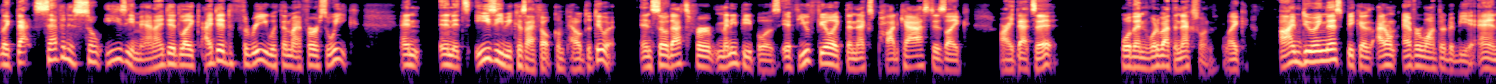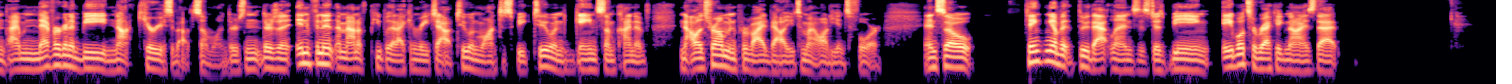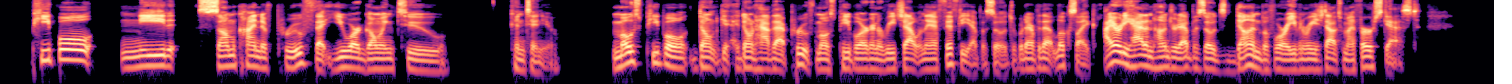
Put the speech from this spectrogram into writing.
like that 7 is so easy, man. I did like I did 3 within my first week. And and it's easy because I felt compelled to do it. And so that's for many people is if you feel like the next podcast is like all right, that's it. Well then what about the next one? Like I'm doing this because I don't ever want there to be an end. I'm never going to be not curious about someone. There's there's an infinite amount of people that I can reach out to and want to speak to and gain some kind of knowledge from and provide value to my audience for. And so thinking of it through that lens is just being able to recognize that people need some kind of proof that you are going to continue most people don't get don't have that proof. Most people are going to reach out when they have 50 episodes or whatever that looks like. I already had 100 episodes done before I even reached out to my first guest.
